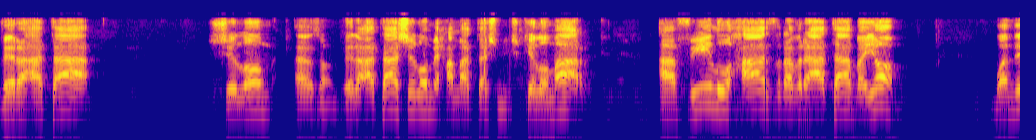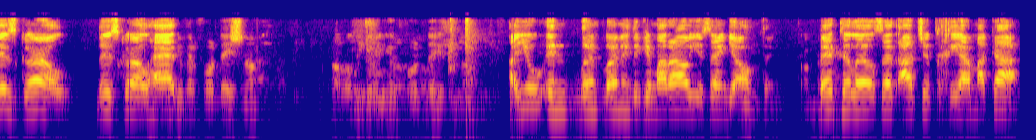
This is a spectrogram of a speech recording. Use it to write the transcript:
ורעתה שלום, עזוב, ורעתה שלא מחמת תשמיש. כלומר, אפילו חזרה וראתה ביום. When this girl, this girl had, Give her four days, no? Only giving her four days, no? are you in learn, learning the Gemara or you saying your own thing? Okay. Bet Hillel said, "Ad shetchia makah."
